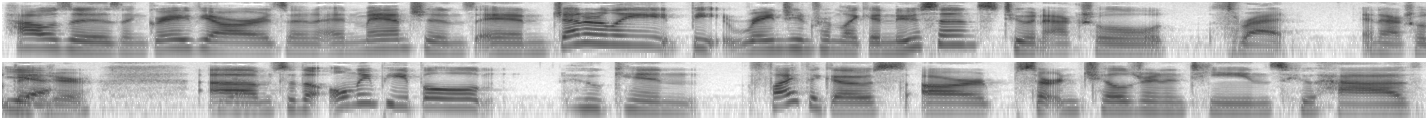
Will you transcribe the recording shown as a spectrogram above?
houses and graveyards and, and mansions and generally be ranging from like a nuisance to an actual threat an actual Yeah. Um, so the only people who can fight the ghosts are certain children and teens who have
